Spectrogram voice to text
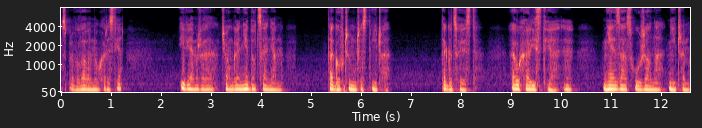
sprawowałem Eucharystię i wiem, że ciągle nie doceniam tego, w czym uczestniczę, tego, co jest Eucharystia, nie? niezasłużona niczym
